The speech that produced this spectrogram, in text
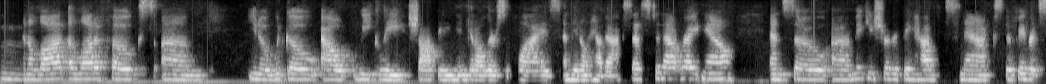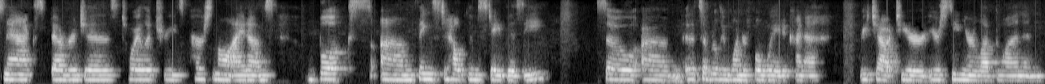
Mm. And a lot, a lot of folks, um, you know, would go out weekly shopping and get all their supplies, and they don't have access to that right now. And so, uh, making sure that they have snacks, their favorite snacks, beverages, toiletries, personal items books, um, things to help them stay busy. So um, it's a really wonderful way to kind of reach out to your, your senior loved one and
